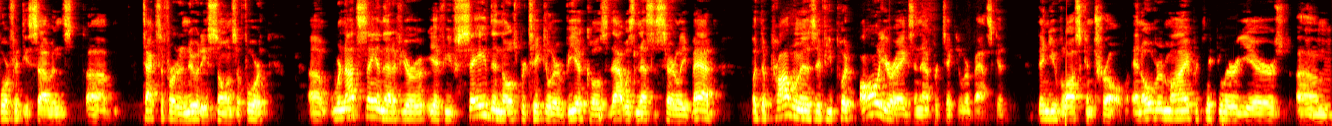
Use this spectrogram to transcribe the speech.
457s, uh, tax deferred annuities, so on and so forth. Uh, we're not saying that if you're if you've saved in those particular vehicles, that was necessarily bad. But the problem is if you put all your eggs in that particular basket, then you've lost control. And over my particular years, um, mm-hmm.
